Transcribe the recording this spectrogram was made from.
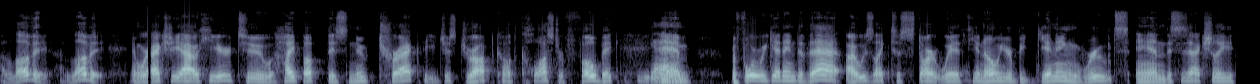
I love it. I love it. And we're actually out here to hype up this new track that you just dropped called Claustrophobic. Yeah. And before we get into that, I always like to start with, you know, your beginning roots. And this is actually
